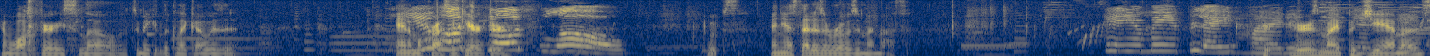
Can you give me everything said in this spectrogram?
and walk very slow to make it look like I was an Animal you Crossing character. so slow. Whoops. And yes, that is a rose in my mouth. Can you play hide and here's my seek with me, pajamas.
